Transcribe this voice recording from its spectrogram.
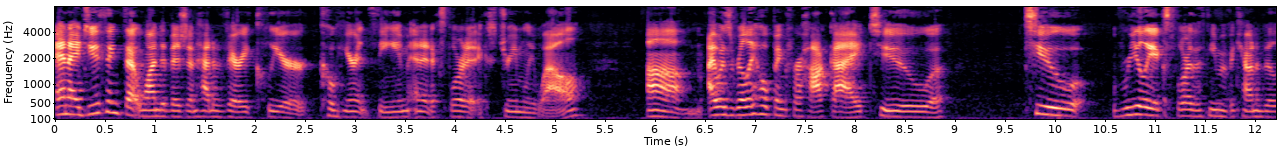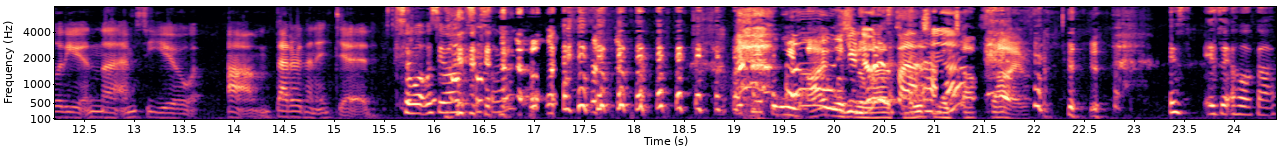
And I do think that WandaVision had a very clear, coherent theme and it explored it extremely well. Um, I was really hoping for Hawkeye to to really explore the theme of accountability in the MCU um, better than it did. So, what was your answer? Sorry. I can't believe I wasn't You allowed noticed to that, list my top five. Is is it Hawkeye?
